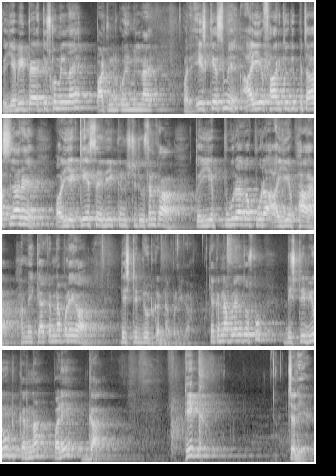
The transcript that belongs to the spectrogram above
तो ये भी किसको मिलना है पार्टनर को ही मिलना है और इस केस में आई एफ आर क्योंकि पचास हज़ार है और ये केस है रिकन्स्टिट्यूशन का तो ये पूरा का पूरा आई एफ आर हमें क्या करना पड़ेगा डिस्ट्रीब्यूट करना पड़ेगा क्या करना पड़ेगा दोस्तों डिस्ट्रीब्यूट करना पड़ेगा ठीक चलिए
